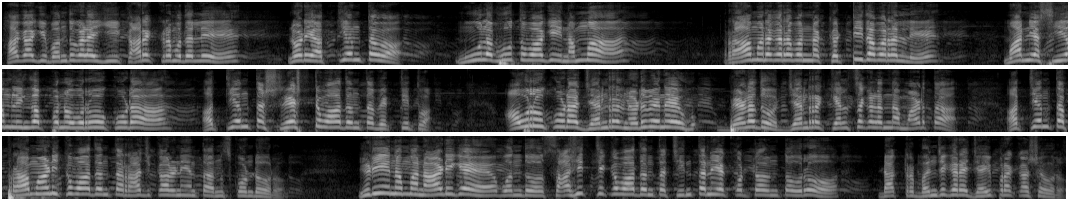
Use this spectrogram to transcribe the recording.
ಹಾಗಾಗಿ ಬಂಧುಗಳೇ, ಈ ಕಾರ್ಯಕ್ರಮದಲ್ಲಿ ನೋಡಿ, ಅತ್ಯಂತ ಮೂಲಭೂತವಾಗಿ ನಮ್ಮ ರಾಮನಗರವನ್ನು ಕಟ್ಟಿದವರಲ್ಲಿ ಮಾನ್ಯ ಸಿ ಎಂ ಲಿಂಗಪ್ಪನವರು ಕೂಡ ಅತ್ಯಂತ ಶ್ರೇಷ್ಠವಾದಂಥ ವ್ಯಕ್ತಿತ್ವ. ಅವರು ಕೂಡ ಜನರ ನಡುವೆನೇ ಬೆಳೆದು, ಜನರ ಕೆಲಸಗಳನ್ನು ಮಾಡ್ತಾ ಅತ್ಯಂತ ಪ್ರಾಮಾಣಿಕವಾದಂಥ ರಾಜಕಾರಣಿ ಅಂತ ಅನಿಸ್ಕೊಂಡವರು. ಇಡೀ ನಮ್ಮ ನಾಡಿಗೆ ಒಂದು ಸಾಹಿತ್ಯಿಕವಾದಂಥ ಚಿಂತನೆಯ ಕೊಟ್ಟಂಥವರು ಡಾಕ್ಟರ್ ಬಂಜಗೆರೆ ಜಯಪ್ರಕಾಶ್ ಅವರು.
